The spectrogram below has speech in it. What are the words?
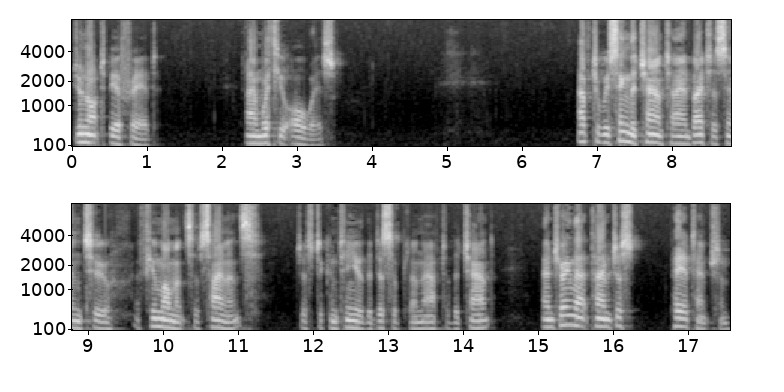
Do not be afraid. I am with you always. After we sing the chant, I invite us into a few moments of silence just to continue the discipline after the chant. And during that time, just pay attention.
